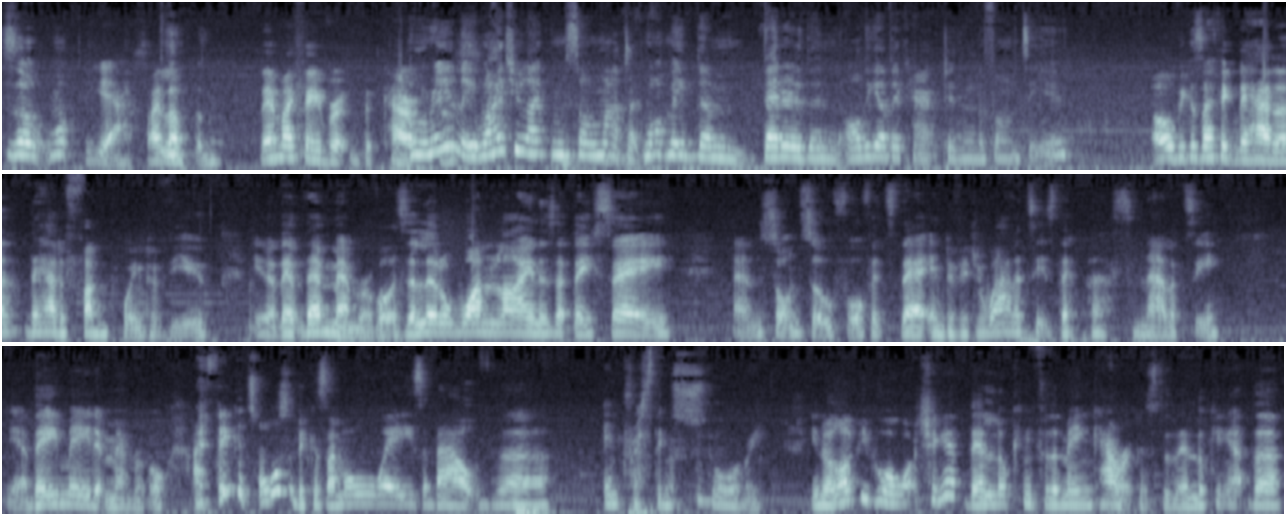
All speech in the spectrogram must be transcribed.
So yes, I love them. They're my favorite characters. Oh, really? Why do you like them so much? Like, what made them better than all the other characters in the film to you? Oh, because I think they had a they had a fun point of view. You know, they're they're memorable. It's the little one-liners that they say, and so on and so forth. It's their individuality. It's their personality. Yeah, they made it memorable. I think it's also because I'm always about the interesting story. You know, a lot of people who are watching it, they're looking for the main characters. So they're looking at the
